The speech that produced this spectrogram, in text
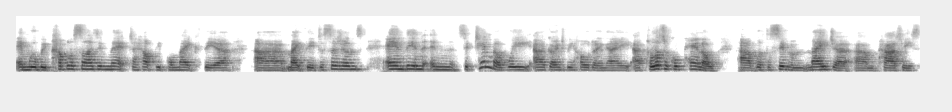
and we'll be publicising that to help people make their uh, make their decisions. And then in September, we are going to be holding a, a political panel uh, with the seven major um, parties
